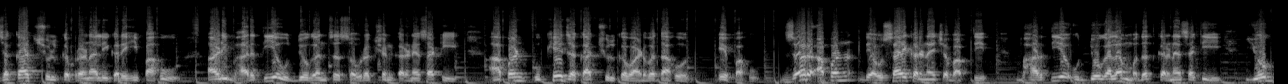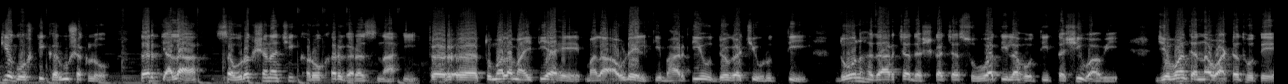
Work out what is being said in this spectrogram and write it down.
जकात शुल्क प्रणालीकडेही पाहू आणि भारतीय उद्योगांचं संरक्षण करण्यासाठी आपण कुठे जकात शुल्क वाढवत आहोत? हे पाहू. जर आपण व्यवसाय करण्याच्या बाबतीत भारतीय उद्योगाला मदत करण्यासाठी योग्य गोष्टी करू शकलो तर त्याला संरक्षणाची खरोखर गरज नाही. तर तुम्हाला माहिती आहे मला आवडेल की भारतीय उद्योगाची वृत्ती दोन हजारच्या दशकाच्या सुरुवातीला होती तशी व्हावी. जेव्हा त्यांना वाटत होते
